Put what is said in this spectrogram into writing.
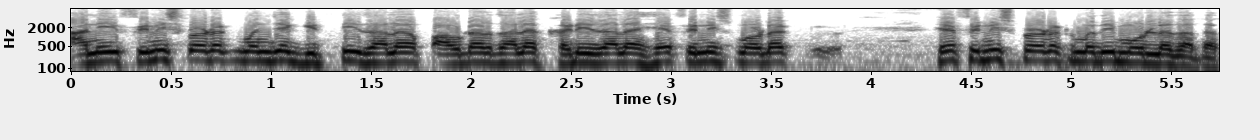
आणि फिनिश प्रोडक्ट म्हणजे गिट्टी झालं पावडर झालं खडी झालं हे फिनिश प्रोडक्ट हे फिनिश प्रोडक्टमध्ये जातात.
